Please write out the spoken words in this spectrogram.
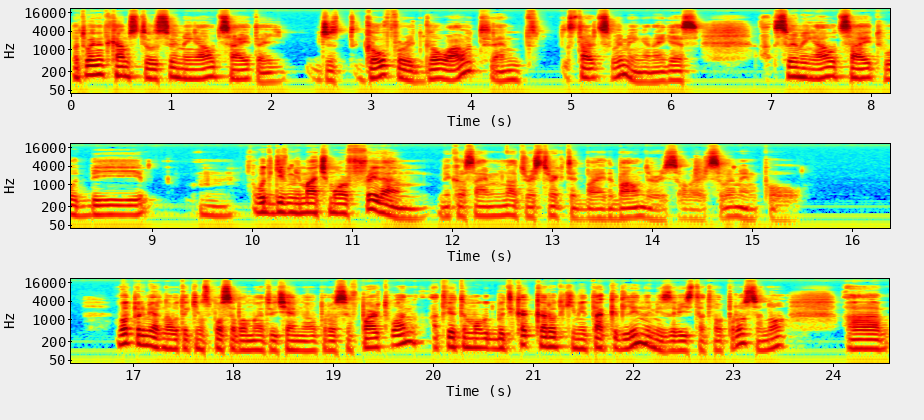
But when it comes to swimming outside, I just go for it, go out and start swimming. And I guess uh, swimming outside would be mm, would give me much more freedom because I'm not restricted by the boundaries of a swimming pool. Вот примерно вот таким способом мы отвечаем на вопросы в Part 1. Ответы могут быть как короткими, так и длинными, зависит от вопроса, но э,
